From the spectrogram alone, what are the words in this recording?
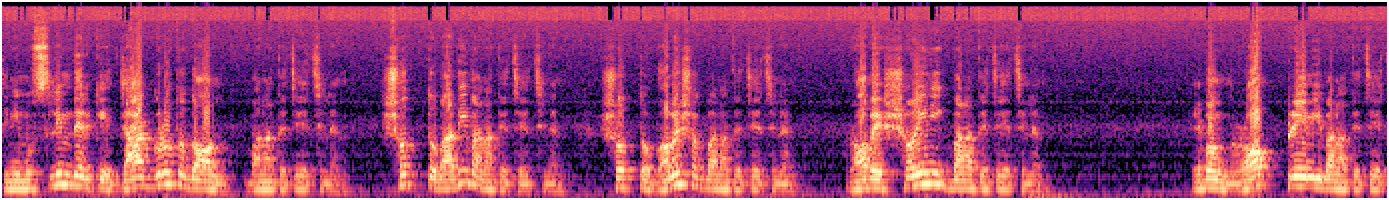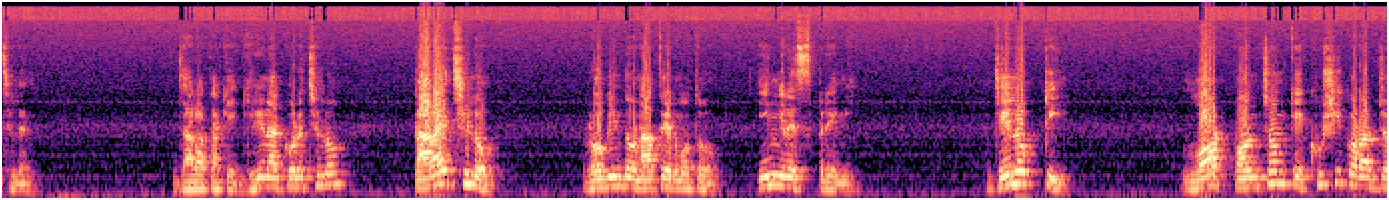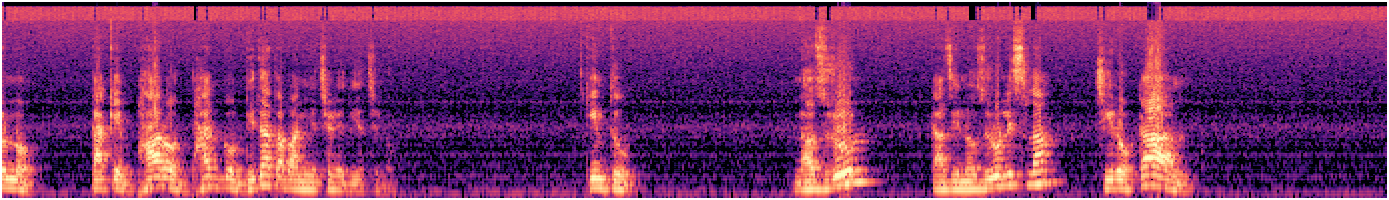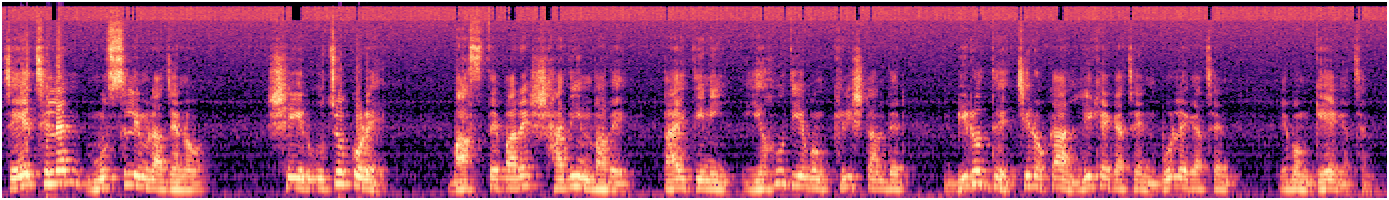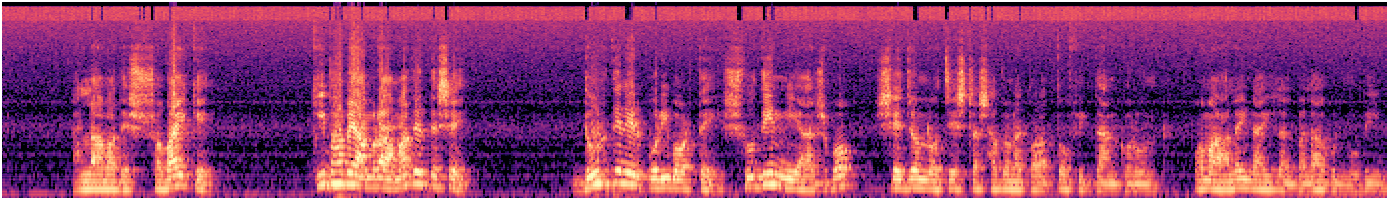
তিনি মুসলিমদেরকে জাগ্রত দল বানাতে চেয়েছিলেন, সত্যবাদী বানাতে চেয়েছিলেন, সত্য গবেষক বানাতে চেয়েছিলেন রবের সৈনিক বানাতে চেয়েছিলেন এবং রব প্রেমী বানাতে চেয়েছিলেন। যারা তাকে ঘৃণা করেছিল, তারাই ছিল রবীন্দ্রনাথের মতো ইংরেজ প্রেমী। যে লোকটি লর্ড পঞ্চমকে খুশি করার জন্য তাকে ভারত ভাগ্য বিধাতা বানিয়ে ছেড়ে দিয়েছিল। কিন্তু নজরুল, কাজী নজরুল ইসলাম চিরকাল চেয়েছিলেন মুসলিমরা যেন শির উঁচু করে বাঁচতে পারে স্বাধীনভাবে। তাই তিনি ইহুদি এবং খ্রিস্টানদের বিরুদ্ধে চিরকাল লিখে গেছেন, বলে গেছেন এবং গেয়ে গেছেন। আল্লাহ আমাদের সবাইকে কীভাবে আমরা আমাদের দেশে দুর্দিনের পরিবর্তে সুদিন নিয়ে আসব, সেজন্য চেষ্টা সাধনা করা তৌফিক দান করুন। ওমা আলাইনা ইল্লাল বালাগুল মুবিন।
